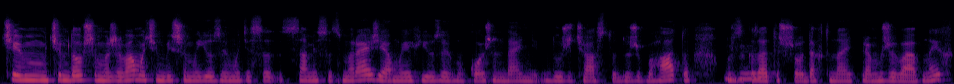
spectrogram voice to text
Чим, чим довше ми живемо, чим більше ми юзаємо ті самі соцмережі, а ми їх юзаємо кожен день дуже часто, дуже багато. Можна Мгм. сказати, що дехто навіть прям живе в них,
